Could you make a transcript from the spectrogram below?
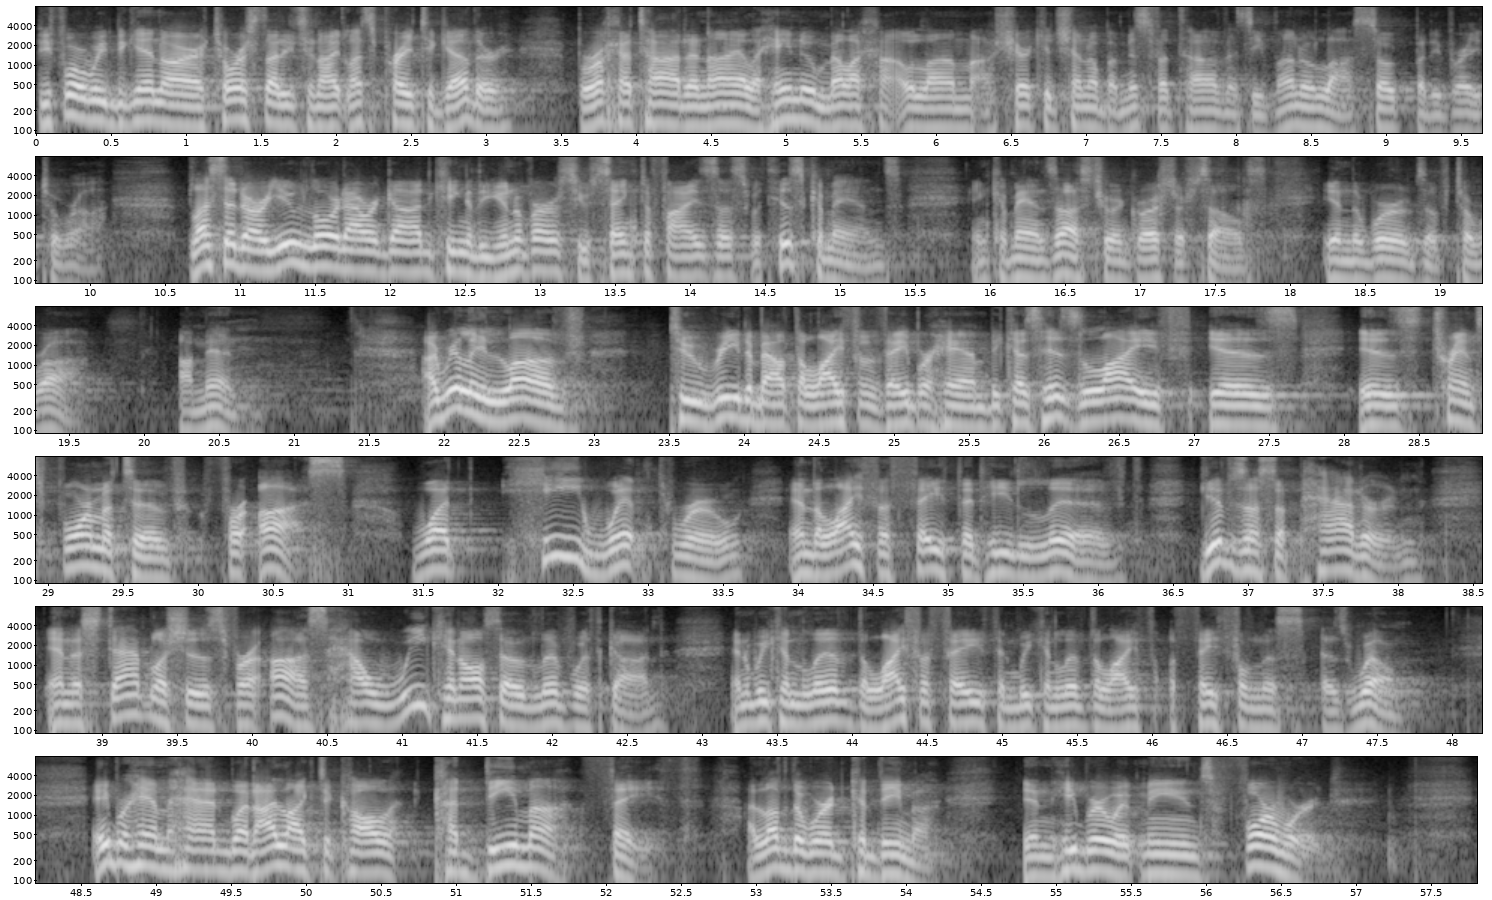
Before we begin our Torah study tonight, let's pray together. Baruch atah Adonai Eloheinu melech haolam asher kidshenu b'mitzvotav v'zivanu la'asok b'divrei Torah. Blessed are you, Lord our God, King of the universe, who sanctifies us with his commands and commands us to engross ourselves in the words of Torah. Amen. I really love to read about the life of Abraham because his life is, is transformative for us. What he went through and the life of faith that he lived gives us a pattern and establishes for us how we can also live with God and we can live the life of faith and we can live the life of faithfulness as well. Abraham had what I like to call kadima faith. I love the word kadima. In Hebrew, it means forward.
